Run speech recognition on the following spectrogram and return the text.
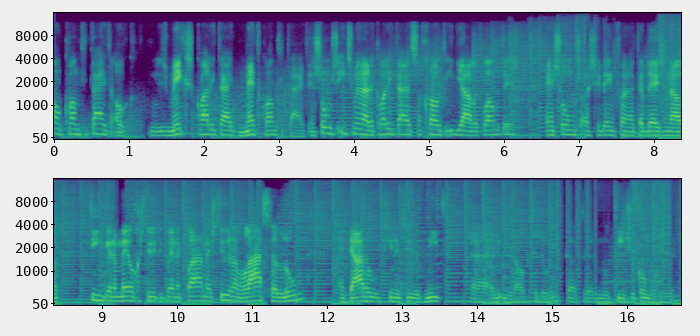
gewoon kwantiteit ook. Dus mix kwaliteit met kwantiteit. En soms iets meer naar de kwaliteit een grote ideale klant is. En soms als je denkt van ik heb deze nou tien keer een mail gestuurd, ik ben er klaar mee, stuur een laatste loom. En daar hoef je natuurlijk niet uh, een uur over te doen. Dat uh, moet 10 seconden duren.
